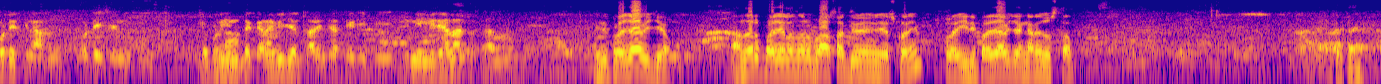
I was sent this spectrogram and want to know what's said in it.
ఓటెత్తినారు ఓటేసేందుకు. ఇప్పుడు ఇంత ఘన విజయం సాధించారు టీడీపీ. దీన్ని మీరు ఎలా చూస్తారు? ఇది ప్రజా విజయం. అందరూ ప్రజలందరూ బాగా సద్వినియోగం చేసుకొని ఇది ప్రజా విజయంగానే చూస్తాం. థ్యాంక్ యూ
